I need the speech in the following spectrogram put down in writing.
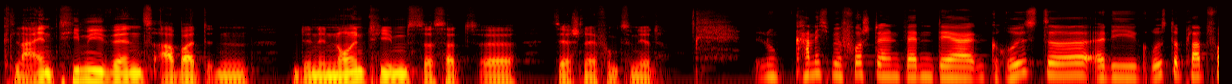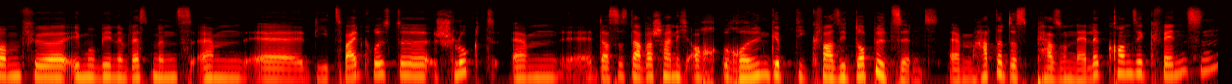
kleinen Team-Events, arbeiten in den neuen Teams, das hat äh, sehr schnell funktioniert. Nun kann ich mir vorstellen, wenn der größte, äh, die größte Plattform für Immobilieninvestments ähm, äh, die zweitgrößte schluckt, ähm, äh, dass es da wahrscheinlich auch Rollen gibt, die quasi doppelt sind. Ähm, hatte das personelle Konsequenzen?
